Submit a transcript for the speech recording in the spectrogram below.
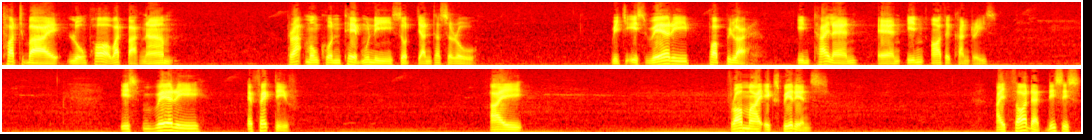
taught by หลวงพ่อวัดปากน้ำ พระมงคลเทพมุนีสดจันทสโร which is very popular in Thailand and in other countries is very effective. I, from my experience, I thought that this is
